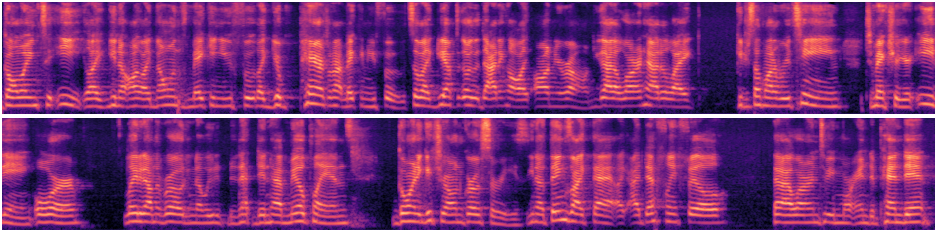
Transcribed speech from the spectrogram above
going to eat, like, you know, like no one's making you food. Like your parents are not making you food. So like you have to go to the dining hall like on your own. You gotta learn how to like get yourself on a routine to make sure you're eating. Or later down the road, you know, we didn't have meal plans, going to get your own groceries, you know, things like that. Like I definitely feel that I learned to be more independent,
